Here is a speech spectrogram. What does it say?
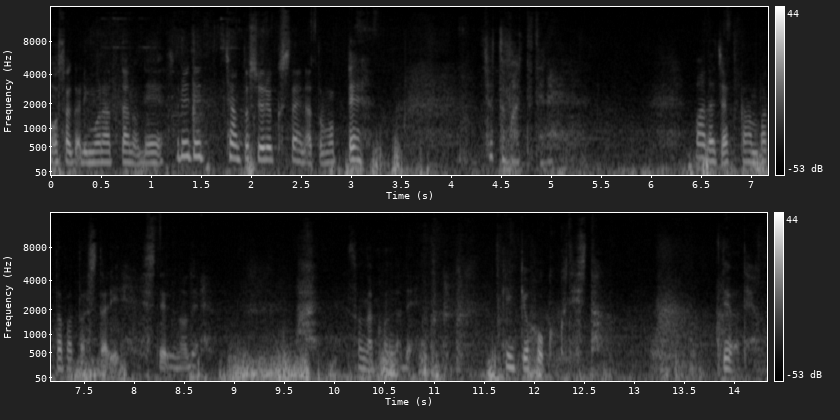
お下がりもらったのでそれでちゃんと収録したいなと思って。ちょっと待っててね。まだ若干バタバタしたりしてるので、はい、そんなこんなで近況報告でした。ではでは。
